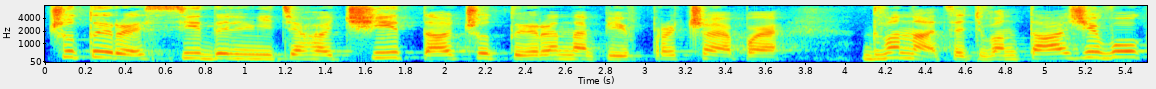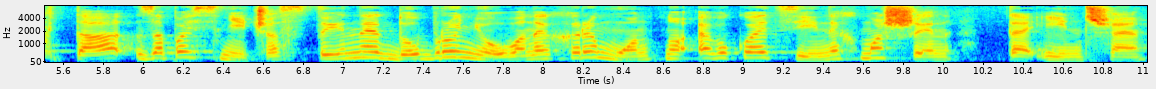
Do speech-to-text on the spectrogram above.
4 сідельні тягачі та 4 напівпричепи. 12 вантажівок та запасні частини до броньованих ремонтно-евакуаційних машин та інше.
